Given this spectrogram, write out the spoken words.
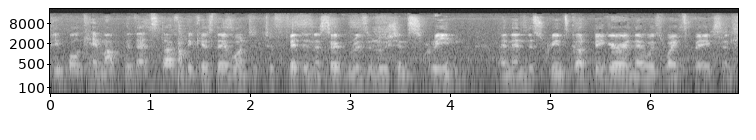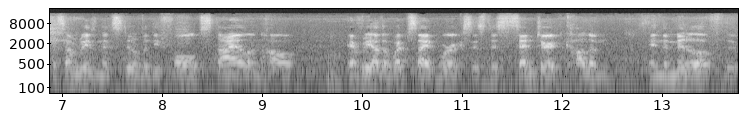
people came up with that stuff because they wanted to fit in a certain resolution screen. And then the screens got bigger and there was white space. And for some reason, it's still the default style on how Hmm. every other website works is this centered column in the middle of the,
